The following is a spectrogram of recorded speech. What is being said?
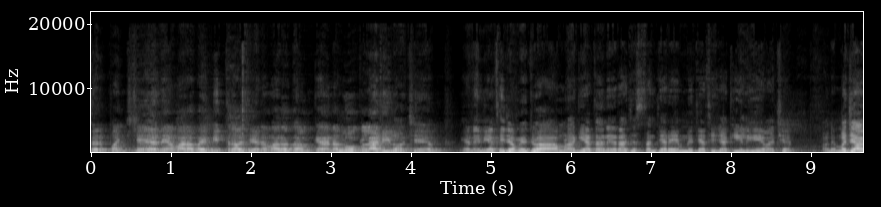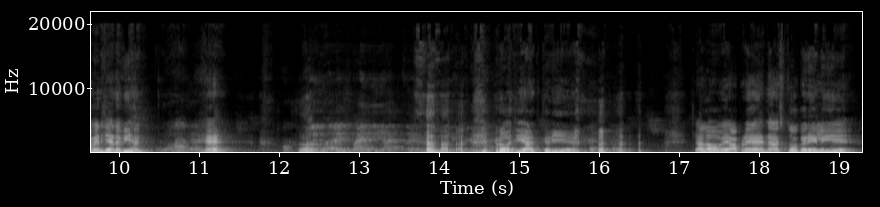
સરપંચ છે અને અમારા ભાઈ મિત્ર છે અને અમારો તો આમ કહેવાય ને, લોક લાડીલો છે એમ. એને ત્યાંથી જ અમે જો આ હમણાં ગયા હતા ને રાજસ્થાન, ત્યારે એમને ત્યાંથી જ આ ઘી આવ્યા છે. અને મજા આવે ને છે ને વિહાન? હે? રોજ યાદ કરીએ. ચાલો, હવે આપણે નાસ્તો કરી લઈએ.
